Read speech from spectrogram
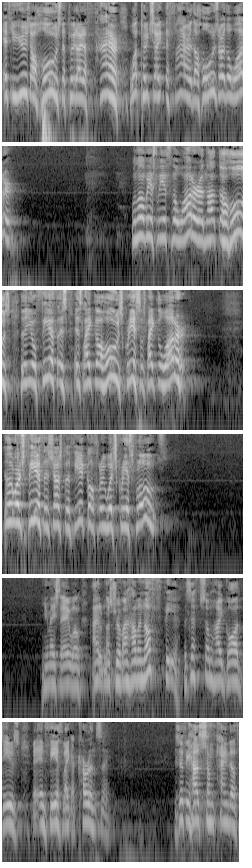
If you use a hose to put out a fire, what puts out the fire, the hose or the water? Well, obviously it's the water and not the hose. Your faith is, is like the hose. Grace is like the water. In other words, faith is just the vehicle through which grace flows. You may say, well, I'm not sure if I have enough faith, as if somehow God deals in faith like a currency. As if he has some kind of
